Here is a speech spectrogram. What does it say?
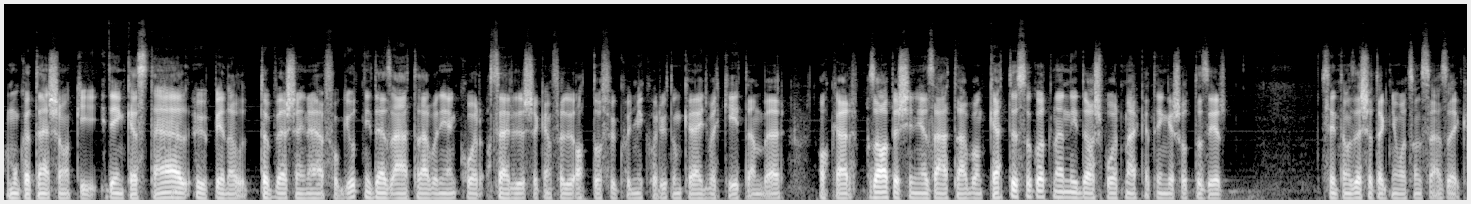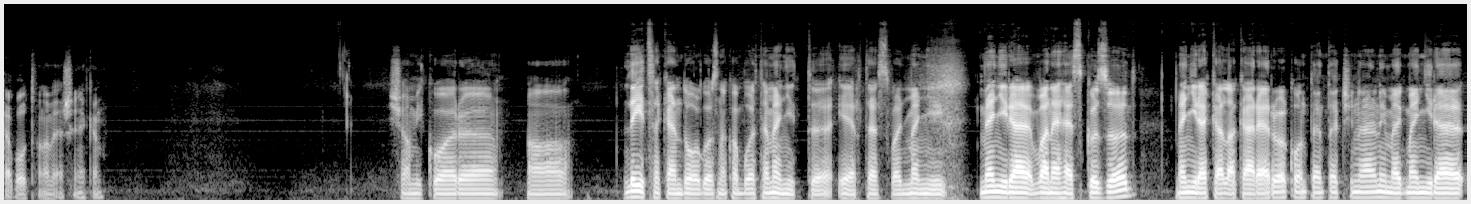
a munkatársam, aki idén kezdte el, ő például több versenyre el fog jutni, de ez általában ilyenkor a szerződéseken felül attól függ, hogy mikor jutunk el egy vagy két ember akár az Alpesini az általában kettő szokott lenni, de a sportmarketinges ott azért szerintem az esetek 80%-ában ott van a versenyeken. És amikor a léceken dolgoznak, abból te mennyit értesz, vagy mennyi, mennyire van ehhez közöd, mennyire kell akár erről kontentet csinálni, meg mennyire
